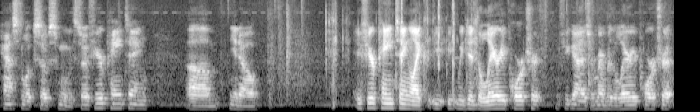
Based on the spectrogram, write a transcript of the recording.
has to look so smooth. So if you're painting, um, you know, if you're painting like we did the Larry portrait, if you guys remember the Larry portrait,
